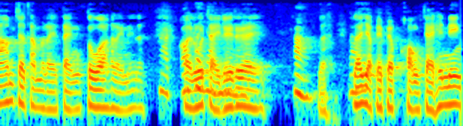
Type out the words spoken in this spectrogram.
น้ำจะทำอะไรแต่งตัวอะไรนี่นะคอยรู้ใจเรื่อยๆนะแล้วอย่าไปแบบคลองใจให้นิ่ง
